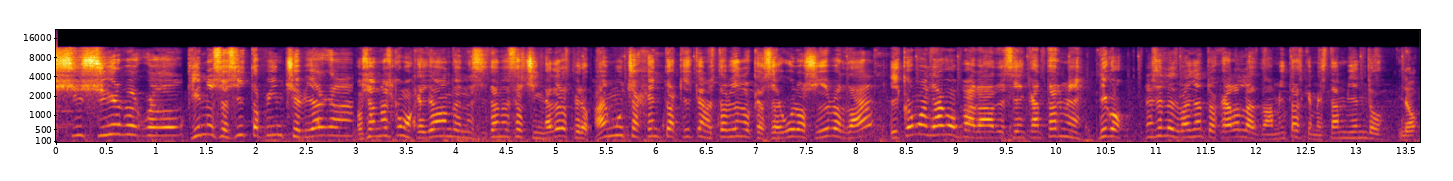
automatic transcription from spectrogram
Sí sirve, güey. ¿Quién necesita pinche viaga? O sea, no es como que yo ande necesitando esas chingaderas, pero hay mucha gente aquí que me está viendo que seguro sí, ¿verdad? ¿Y cómo le hago para desencantarme? Digo, no se les vaya a tocar a las damitas que me están viendo. No,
